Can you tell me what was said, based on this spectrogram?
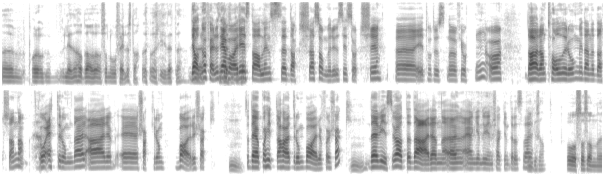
eh, og Lenin hadde altså noe felles da, i dette. De hadde noe felles. Jeg var i Stalins Datsja sommerhus i Sotsji uh, i 2014. og da har han tolv rom i denne datsjaen. da. Og ett rom der er eh, sjakkrom. Bare sjakk. Mm. Så det å på hytta ha et rom bare for sjakk, Mm. det viser jo at det er en, en, en genuin sjakkinteresse der. Ikke sant? Og også sånne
